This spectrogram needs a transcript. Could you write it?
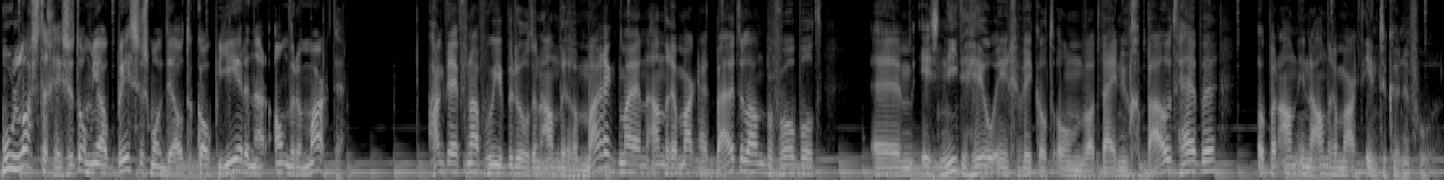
Hoe lastig is het om jouw businessmodel te kopiëren naar andere markten? Hangt even vanaf hoe je bedoelt een andere markt, maar een andere markt naar het buitenland bijvoorbeeld ehm, is niet heel ingewikkeld om wat wij nu gebouwd hebben op een, in een andere markt in te kunnen voeren.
